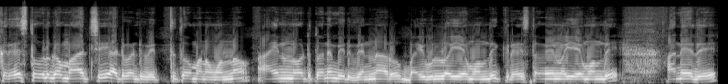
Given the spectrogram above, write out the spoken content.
క్రైస్తవులుగా మార్చి అటువంటి వ్యక్తితో మనం ఉన్నాం. ఆయన నోటితోనే మీరు విన్నారు బైబిల్లో ఏముంది క్రైస్తవంలో ఏముంది అనేది.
